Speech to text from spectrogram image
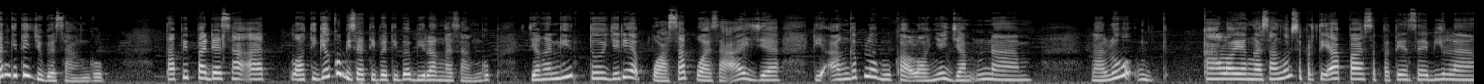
kan kita juga sanggup. Tapi pada saat loh tiga kok bisa tiba-tiba bilang nggak sanggup? Jangan gitu. Jadi ya puasa-puasa aja. Dianggaplah buka lohnya jam 6. Lalu kalau yang nggak sanggup seperti apa? Seperti yang saya bilang,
